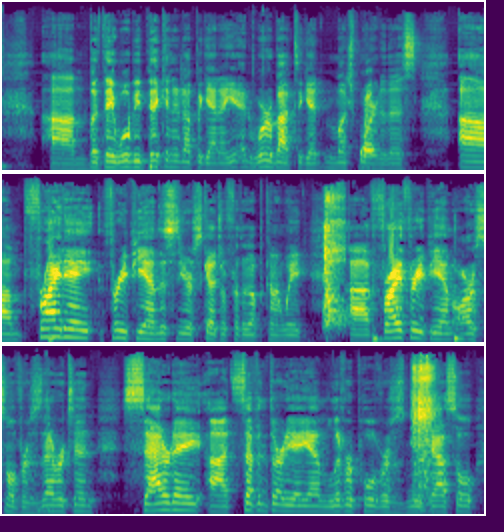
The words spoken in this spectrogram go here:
Um, but they will be picking it up again, and we're about to get much more right. into this. Um, Friday, 3 p.m. This is your schedule for the upcoming week. Uh, Friday, 3 p.m. Arsenal versus Everton. Saturday uh, at 7:30 a.m. Liverpool versus Newcastle.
